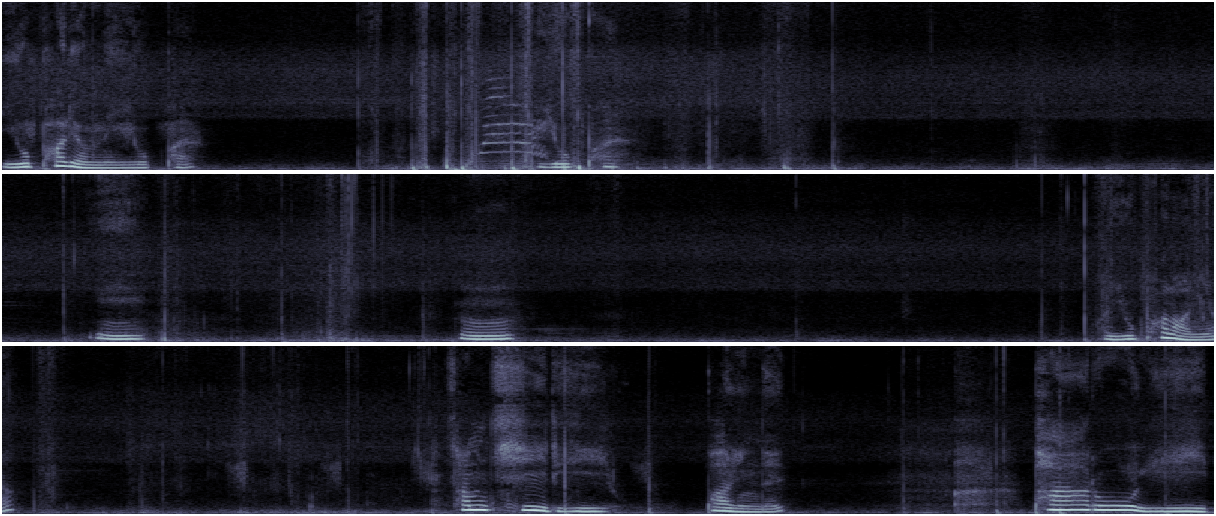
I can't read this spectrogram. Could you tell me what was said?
이오팔이었네, 이오팔. 이오팔. 이. 응. 아, 이오팔 아니야? 3728인데. 852.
